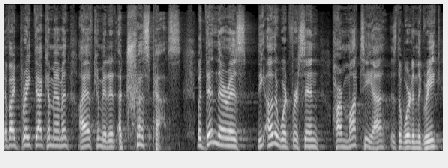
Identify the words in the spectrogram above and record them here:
if I break that commandment, I have committed a trespass. But then there is the other word for sin, hamartia is the word in the Greek.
